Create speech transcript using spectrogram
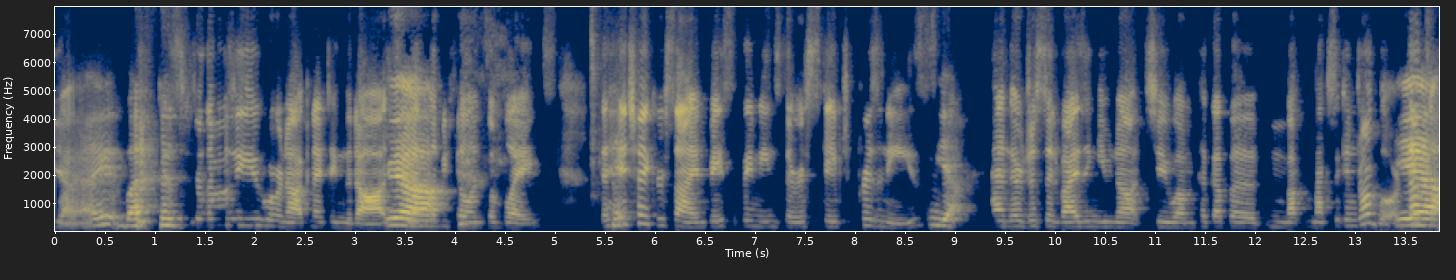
Yeah. FYI. But For those of you who are not connecting the dots, Yeah. let, me fill in some blanks. The hitchhiker sign basically means they're escaped prisonees, yeah, and they're just advising you not to um, pick up a Me- Mexican drug lord. Yeah,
